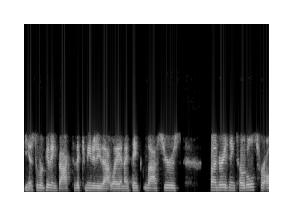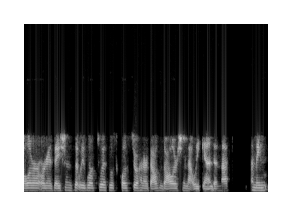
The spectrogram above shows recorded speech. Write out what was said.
you know, so we're giving back to the community that way. And I think last year's fundraising totals for all of our organizations that we worked with was close to $100,000 from that weekend. And that's, I mean,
